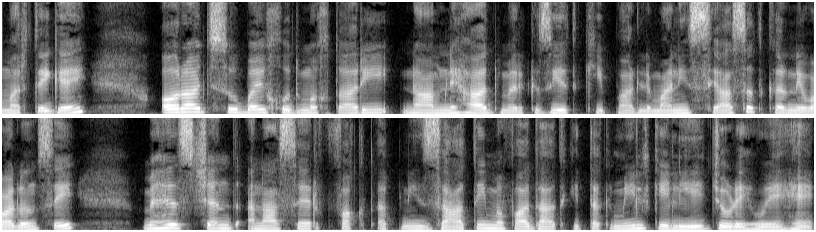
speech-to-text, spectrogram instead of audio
मरते गए और आज सूबाई खुद मुख्तारी नाम नहाद मरकज़ियत की पार्लिमानी सियासत करने वालों से महज चंद अनासर फ़क्त अपनी ज़ाती मफादात की तकमील के लिए जुड़े हुए हैं।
